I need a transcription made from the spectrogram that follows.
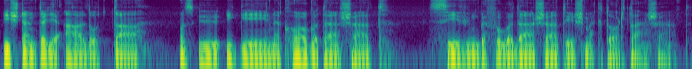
Isten tegye áldottá az ő igényének hallgatását, szívünk befogadását és megtartását.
